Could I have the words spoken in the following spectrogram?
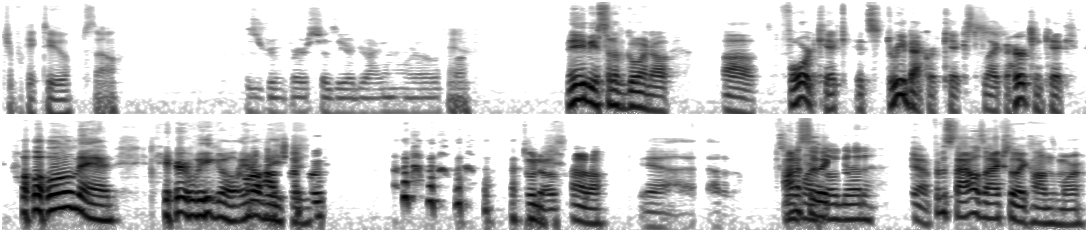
triple kick too. So His reverse Azure Dragon or whatever the Yeah. Fuck. Maybe instead of going a, a forward kick, it's three backward kicks, like a hurricane kick. Oh man, here we go, innovation. Who knows? I don't know. Yeah, I don't know. So Honestly, far, like- so good. Yeah, for the styles, I actually like Hans more,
